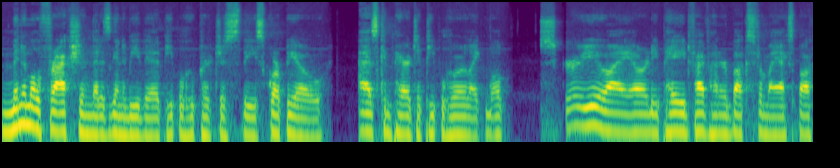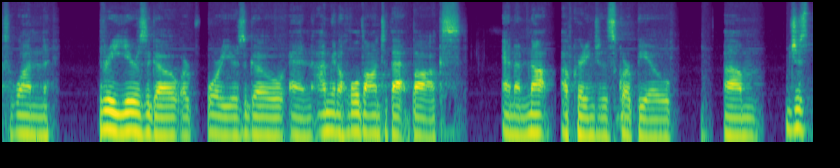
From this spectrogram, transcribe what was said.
minimal fraction that is going to be the people who purchase the Scorpio as compared to people who are like, well, screw you, I already paid 500 bucks for my Xbox One three years ago or four years ago, and I'm going to hold on to that box, and I'm not upgrading to the Scorpio. Um, just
